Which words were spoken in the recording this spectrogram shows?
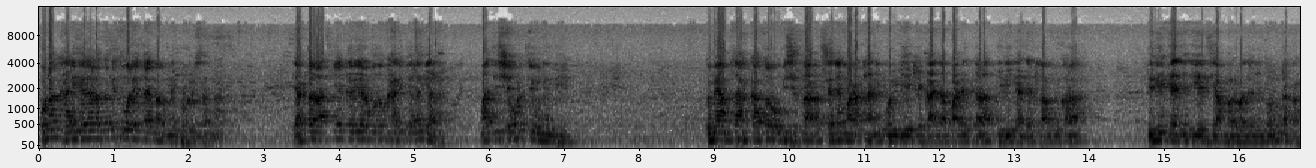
पुन्हा खाली गेल्याला कधीच वर येता येणार नाही फडणवीसांना एकदा राजकीय करिअर मधून खाली गेला गेला. माझी शेवटची विनंती आहे. तुम्ही आमच्या हक्काचा ओबीसीतला आरक्षण आहे मराठा आणि कोणती एक कायदा पारित करा तिन्ही गॅजेट लागू करा. तिन्ही गॅजेट याची अंमलबजावणी करून टाका.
